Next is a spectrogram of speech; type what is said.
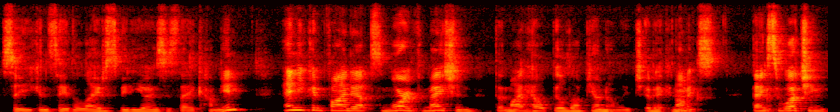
so you can see the latest videos as they come in, and you can find out some more information that might help build up your knowledge of economics. Thanks for watching.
